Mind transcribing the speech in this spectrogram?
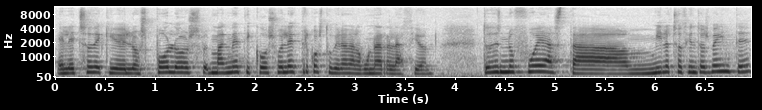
el hecho de que los polos magnéticos o eléctricos tuvieran alguna relación. Entonces no fue hasta 1820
